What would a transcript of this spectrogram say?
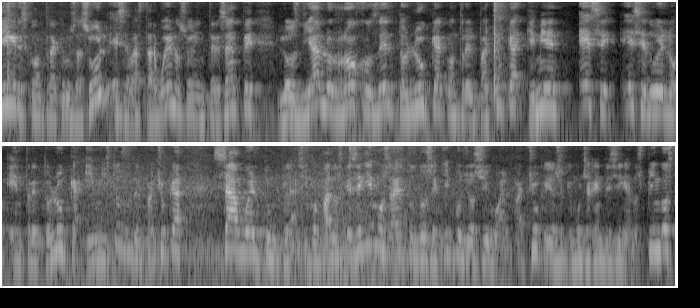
Tigres contra Cruz Azul, ese va a estar bueno, suena interesante. Los Diablos Rojos del Toluca contra el Pachuca, que miren, ese, ese duelo entre Toluca y Mistosos del Pachuca se ha vuelto un clásico. Para los que seguimos a estos dos equipos, yo sigo al Pachuca, yo sé que mucha gente sigue a los Pingos,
